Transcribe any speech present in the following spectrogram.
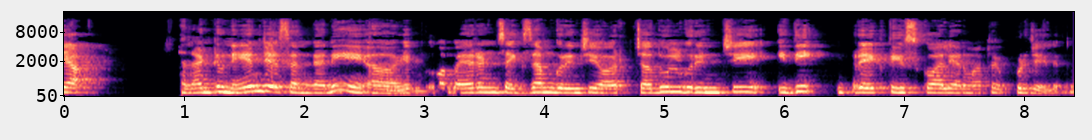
యా అలాంటివి నేను చేశాను కానీ ఎక్కువ పేరెంట్స్ ఎగ్జామ్ గురించి ఆర్ చదువుల గురించి ఇది బ్రేక్ తీసుకోవాలి అని మాత్రం ఎప్పుడు చేయలేదు.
